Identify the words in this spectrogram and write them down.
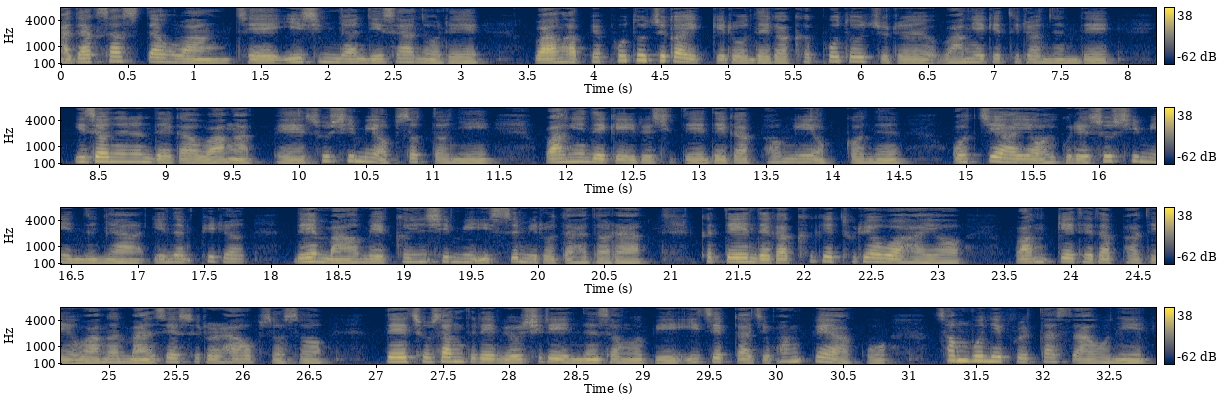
아닥사스당 왕 제20년 니산 월에 왕 앞에 포도주가 있기로 내가 그 포도주를 왕에게 드렸는데 이전에는 내가 왕 앞에 수심이 없었더니 왕이 내게 이르시되 내가 병이 없거늘 어찌하여 얼굴에 수심이 있느냐? 이는 필연 내 마음에 근심이 있음이로다 하더라. 그때에 내가 크게 두려워하여 왕께 대답하되 왕은 만세수를 하옵소서 내 조상들의 묘실이 있는 성읍이 이제까지 황폐하고 성분이 불탔사오니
